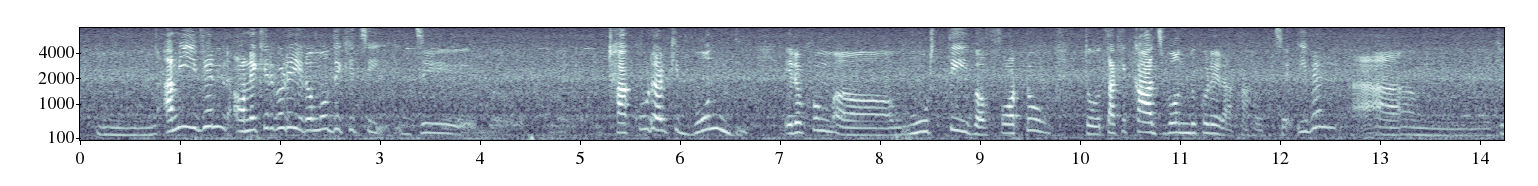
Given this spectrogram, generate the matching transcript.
উম, আমি ইভেন অনেকের ঘরে এরমও দেখেছি যে, ঠাকুর আর কি বন্দি, এরকম মূর্তি বা ফটো, তো তাকে কাজ বন্ধ করে রাখা হচ্ছে। ইভেন মানে কি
